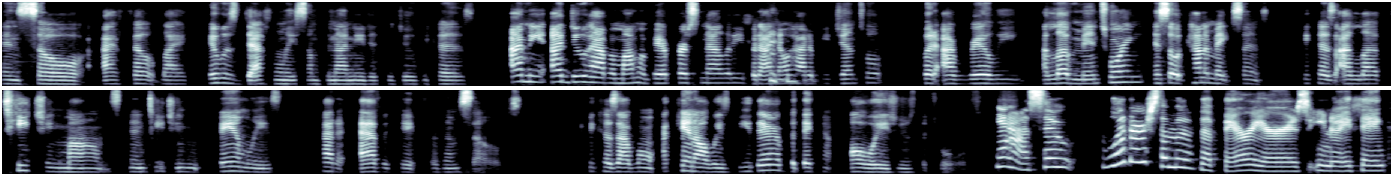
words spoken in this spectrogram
And so I felt like it was definitely something I needed to do because I mean, I do have a mama bear personality, but I know how to be gentle. But I really, I love mentoring. And so it kind of makes sense because I love teaching moms and teaching families how to advocate for themselves because I won't, I can't always be there, but they can always use the tools. Yeah. So, what are some of the barriers? You know, I think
